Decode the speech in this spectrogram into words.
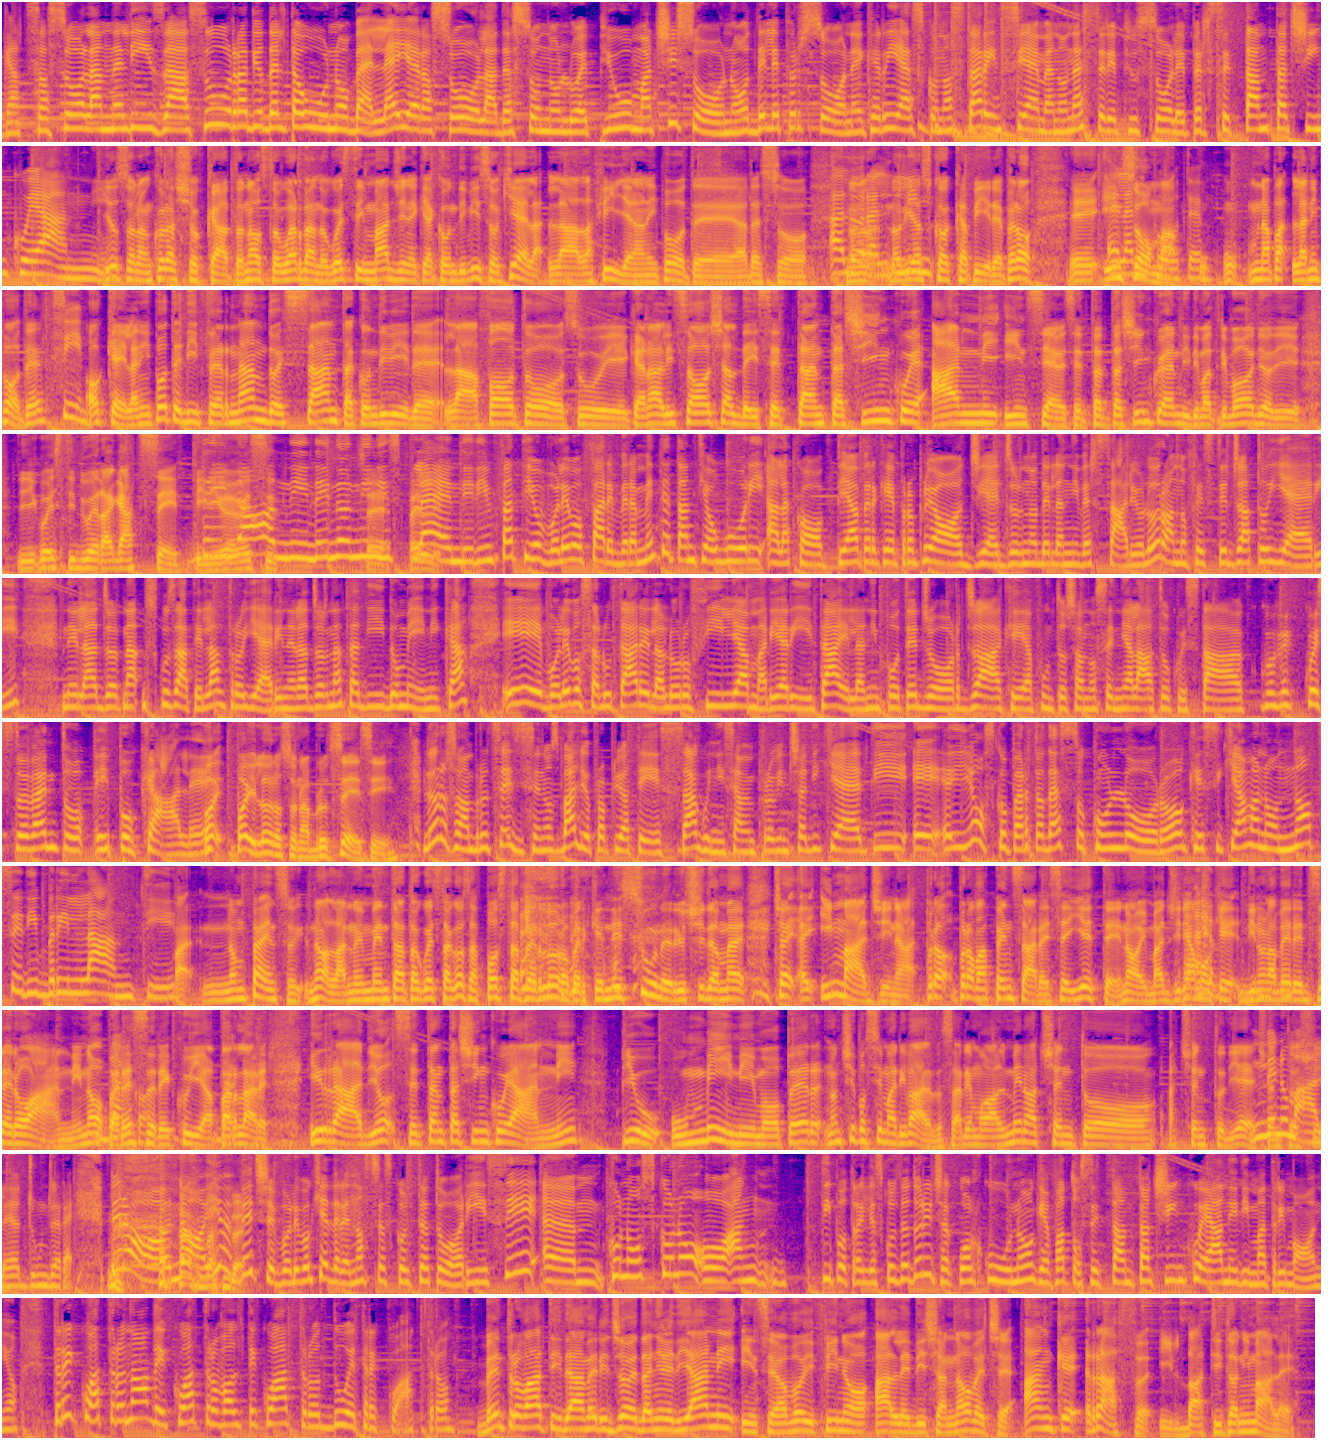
Ragazza sola Annalisa su Radio Delta 1. Beh, lei era sola, adesso non lo è più, ma ci sono delle persone che riescono a stare insieme, a non essere più sole per 75 anni. Io sono ancora scioccato, no? Sto guardando questa immagine che ha condiviso chi è la, la- la figlia, la nipote? Adesso Allora, non, non riesco a capire, però eh, È la insomma, nipote. una la nipote? Sì. Ok, la nipote di Fernando e Santa condivide la foto sui canali social dei 75 anni insieme, 75 anni di matrimonio di, di questi due ragazzetti. Dei questi- nonni, dei nonnini Sì, splendidi. Infatti, io volevo fare veramente tanti auguri alla coppia perché proprio oggi è il giorno dell'anniversario. Loro hanno festeggiato ieri, nella giornata, scusate, l'altro ieri, nella giornata di domenica. E volevo salutare la loro figlia Maria Rita e la nipote Giorgia, che appunto ci hanno segnalato questa- questo evento epocale. Poi, poi loro sono abruzzesi. Loro sono abruzzesi, se non sbaglio, proprio a Tessa, quindi siamo in provincia di Chieti. E io ho scoperto adesso con loro che si chiamano Nozze di Brillanti. Ma non penso, no, l'hanno inventato questa cosa apposta per loro perché nessuno è riuscito a me. Cioè, eh, immagina, pro- prova a pensare se io e te, no, immaginiamo Eh, che di non avere zero anni, no, per essere qui a parlare in radio, 75 anni più un minimo per. Non ci possiamo arrivare, saremo almeno a 100. a 110. Meno 105. male aggiungerei. Però no, io invece volevo chiedere ai nostri ascoltatori se ehm, conoscono o han- tipo tra gli ascoltatori c'è qualcuno che ha fatto 75 anni di matrimonio. 349 4 x 4 234. Bentrovati da Jo e Daniele Di Anni, insieme a voi fino alle 19 c'è anche Raff, il battito animale.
